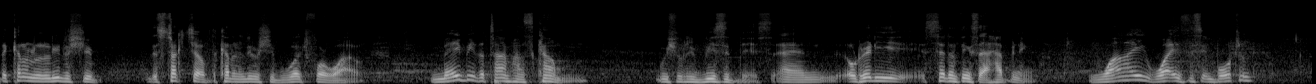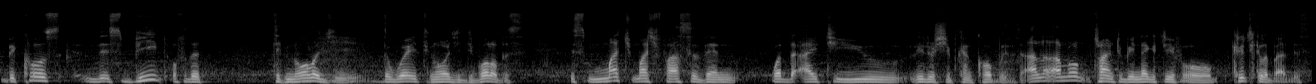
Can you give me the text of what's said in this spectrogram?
the current leadership, the structure of the current leadership worked for a while. Maybe the time has come we should revisit this. And already certain things are happening. Why? Why is this important? Because the speed of the technology, the way technology develops, is much, much faster than what the ITU leadership can cope with. And I'm not trying to be negative or critical about this.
